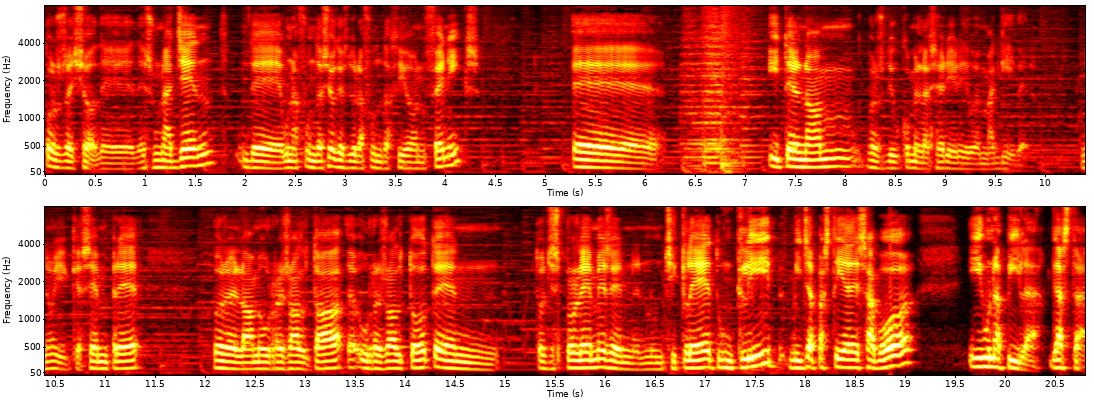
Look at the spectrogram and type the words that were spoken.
doncs això, de, és un agent d'una fundació que es diu la Fundació Fènix, eh, i té el nom, doncs diu com en la sèrie, li diuen MacGyver, no? i que sempre pues, l'home ho, resol tot, ho resol tot en tots els problemes en, en un xiclet, un clip, mitja pastilla de sabó i una pila, ja està.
